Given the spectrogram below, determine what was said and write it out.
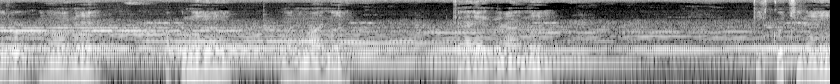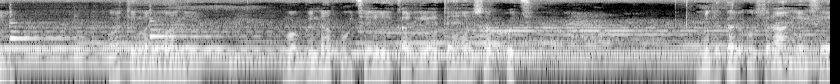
शुरू उन्होंने अपनी मनमानी क्या है गिरानी कि कुछ नहीं, होती मनमानी। वो बिना पूछे ही कर लेते हैं सब कुछ। मिलकर उस रानी से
